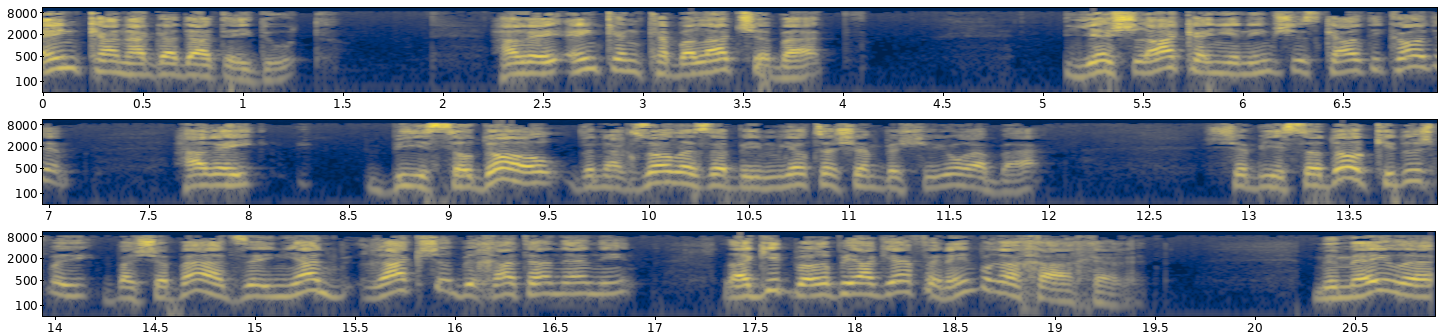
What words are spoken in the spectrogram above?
אין כאן הגדת עדות, הרי אין כאן קבלת שבת, יש רק העניינים שהזכרתי קודם. הרי ביסודו, ונחזור לזה אם ירצה שם בשיעור הבא, שביסודו קידוש בשבת זה עניין רק של ברכת העננים. להגיד ברך פי הגפן, אין ברכה אחרת. ממילא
